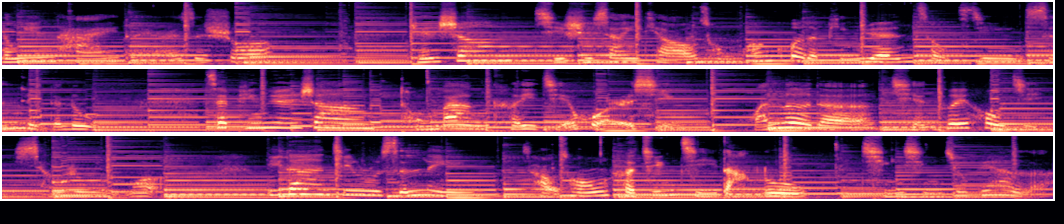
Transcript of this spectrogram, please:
龙应台对儿子说：“人生其实像一条从宽阔的平原走进森林的路。”在平原上，同伴可以结伙而行，欢乐的前推后继，相濡以沫。一旦进入森林，草丛和荆棘挡路，情形就变了。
